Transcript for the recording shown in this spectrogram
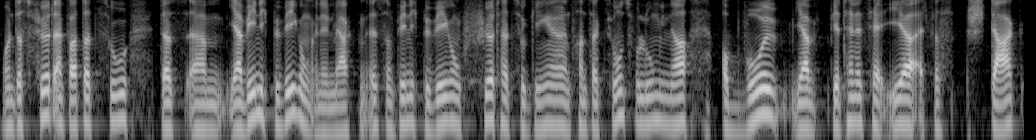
und das führt einfach dazu, dass ähm, ja wenig Bewegung in den Märkten ist und wenig Bewegung führt halt zu geringeren Transaktionsvolumina, obwohl ja wir tendenziell eher etwas stark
